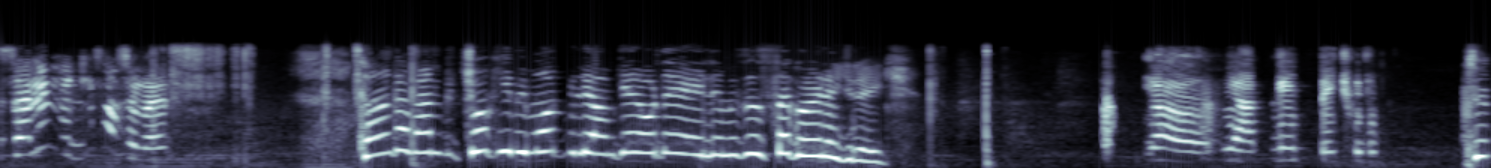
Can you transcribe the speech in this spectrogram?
sana ne git o zaman. Kanka ben çok iyi bir mod biliyorum. Gel orada elimizi ıssak öyle girek. Ya ya ne be çocuk.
